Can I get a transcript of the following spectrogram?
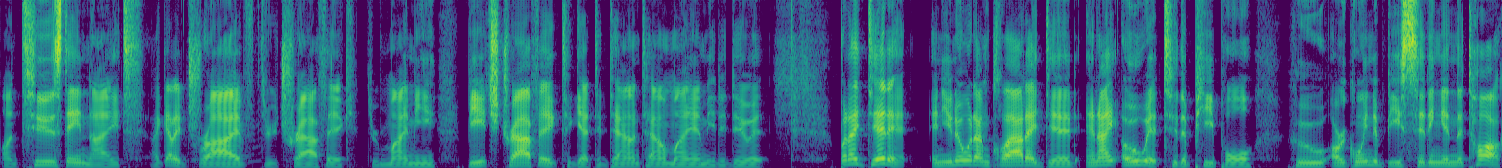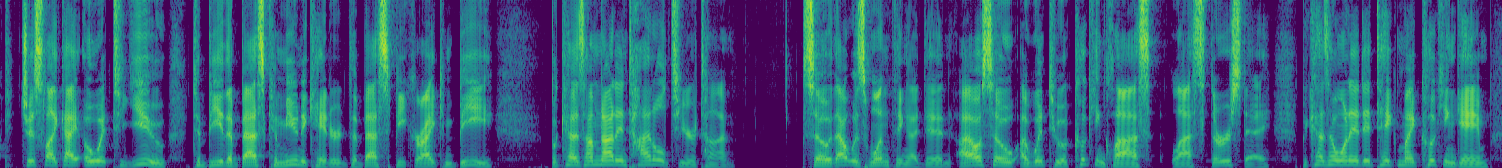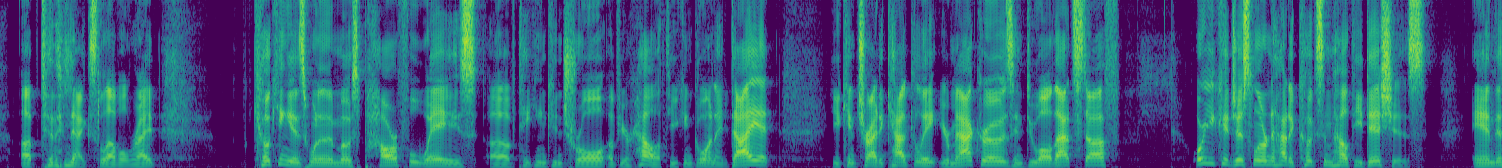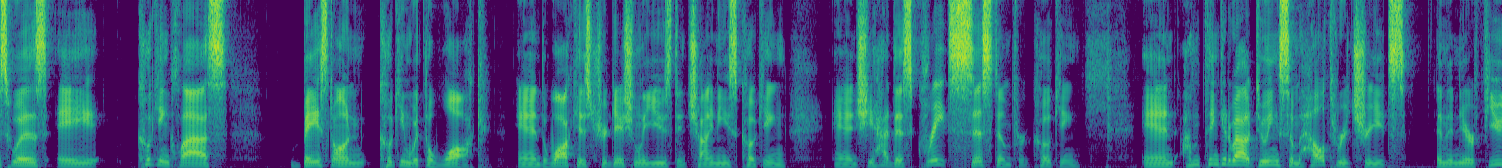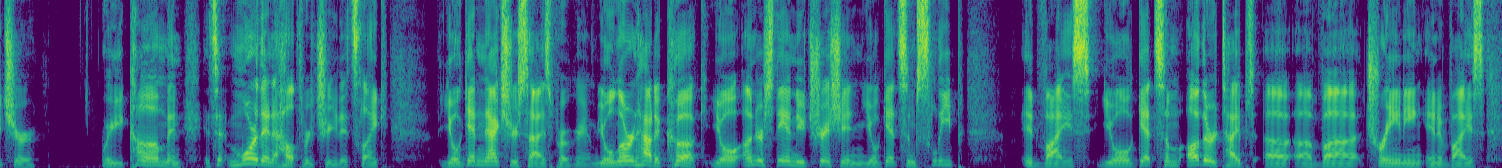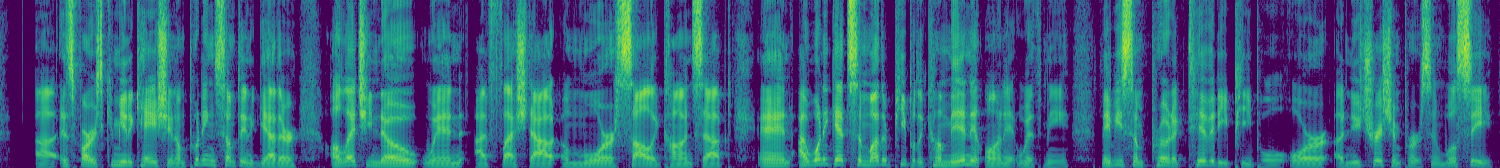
on Tuesday night. I got to drive through traffic, through Miami Beach traffic to get to downtown Miami to do it. But I did it. And you know what? I'm glad I did. And I owe it to the people who are going to be sitting in the talk, just like I owe it to you to be the best communicator, the best speaker I can be, because I'm not entitled to your time. So that was one thing I did. I also I went to a cooking class last Thursday because I wanted to take my cooking game up to the next level, right? Cooking is one of the most powerful ways of taking control of your health. You can go on a diet, you can try to calculate your macros and do all that stuff, or you could just learn how to cook some healthy dishes. And this was a cooking class based on cooking with the wok. And the wok is traditionally used in Chinese cooking. And she had this great system for cooking. And I'm thinking about doing some health retreats in the near future where you come and it's more than a health retreat. It's like you'll get an exercise program, you'll learn how to cook, you'll understand nutrition, you'll get some sleep advice, you'll get some other types of, of uh, training and advice. Uh, as far as communication, I'm putting something together. I'll let you know when I've fleshed out a more solid concept. And I want to get some other people to come in on it with me. Maybe some productivity people or a nutrition person. We'll see.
